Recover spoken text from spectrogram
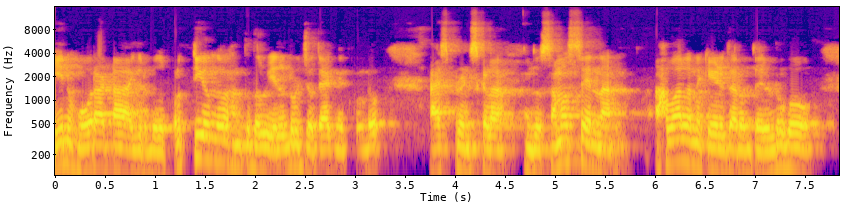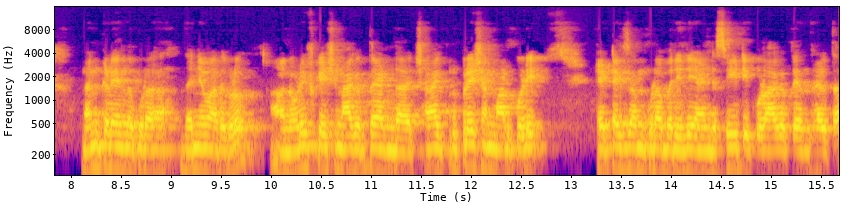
ಏನು ಹೋರಾಟ ಆಗಿರ್ಬೋದು, ಪ್ರತಿಯೊಂದು ಹಂತದಲ್ಲೂ ಎಲ್ಲರೂ ಜೊತೆಯಾಗಿ ನಿಂತ್ಕೊಂಡು ಆಸ್ಪಿರೆಂಟ್ಸ್ಗಳ ಒಂದು ಸಮಸ್ಯೆಯನ್ನ ಅಹವಾಲನ್ನು ಕೇಳ್ತಾ ಇರುವಂಥ ಎಲ್ರಿಗೂ ನನ್ನ ಕಡೆಯಿಂದ ಕೂಡ ಧನ್ಯವಾದಗಳು. ನೋಟಿಫಿಕೇಶನ್ ಆಗುತ್ತೆ ಅಂಡ್ ಚೆನ್ನಾಗಿ ಪ್ರಿಪ್ರೇಷನ್ ಮಾಡ್ಕೊಳ್ಳಿ ಟೆಟ್ ಎಕ್ಸಾಮ್ ಕೂಡ ಬರೀರಿ ಅಂಡ್ ಸಿ ಟಿ ಕೂಡ ಆಗುತ್ತೆ ಅಂತ ಹೇಳ್ತಾ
